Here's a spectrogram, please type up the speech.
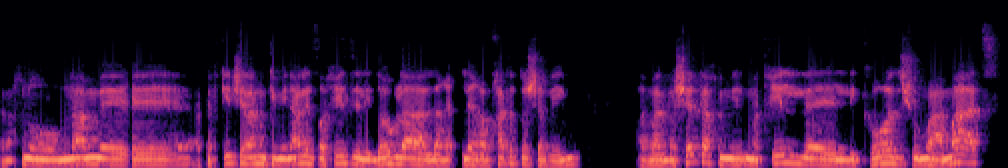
אנחנו אמנם, uh, התפקיד שלנו כמינהל אזרחי זה לדאוג לרווחת התושבים, אבל בשטח מתחיל uh, לקרוא איזשהו מאמץ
